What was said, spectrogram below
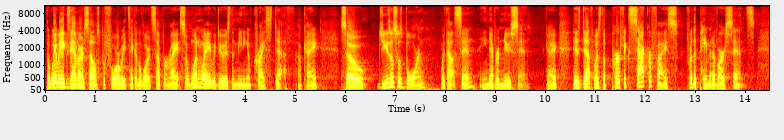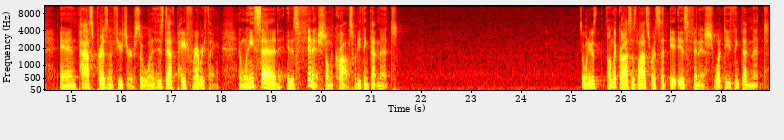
the way we examine ourselves before we take of the Lord's Supper, right? So one way we do is the meaning of Christ's death, okay? So Jesus was born without sin, and he never knew sin. Okay? His death was the perfect sacrifice for the payment of our sins. And past, present, and future. So when his death paid for everything. And when he said, It is finished on the cross, what do you think that meant? So when he was on the cross, his last words said, It is finished. What do you think that meant?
